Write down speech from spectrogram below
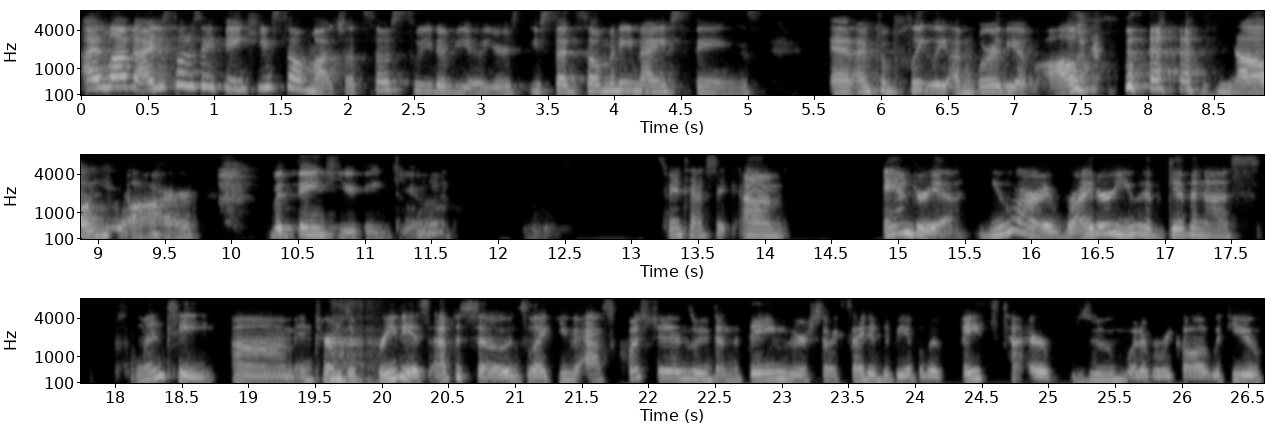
I love it. I just want to say thank you so much. That's so sweet of you. You're you said so many nice things, and I'm completely unworthy of all. of that. no you are but thank you, thank you. It's fantastic. Um, Andrea, you are a writer. You have given us plenty um, in terms of previous episodes. Like you've asked questions, we've done the things. We're so excited to be able to FaceTime or Zoom, whatever we call it, with you.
